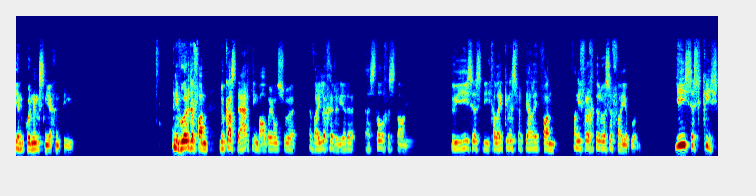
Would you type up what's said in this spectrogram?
1 Konings 19. In die woorde van Lukas 13 waarby ons so 'n wyle gelede uh, stil gestaan het. Toe Jesus die gelykenis vertel het van van die vrugtelose vyeboom. Jesus kies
